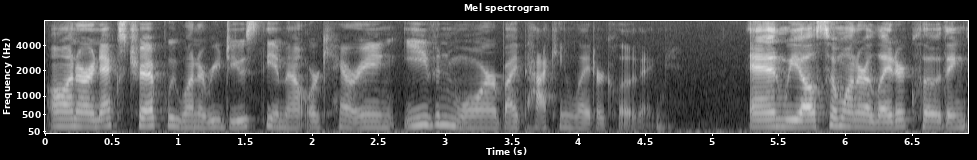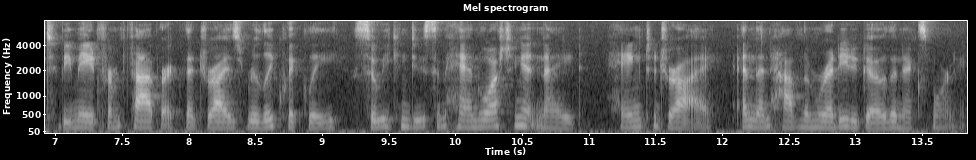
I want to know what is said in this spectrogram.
On our next trip, we want to reduce the amount we're carrying even more by packing lighter clothing. And we also want our lighter clothing to be made from fabric that dries really quickly so we can do some hand washing at night, hang to dry, and then have them ready to go the next morning.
